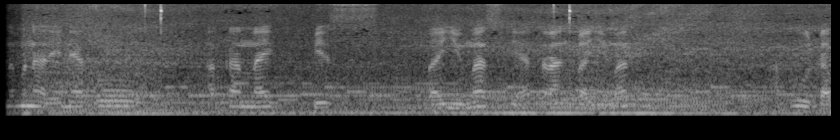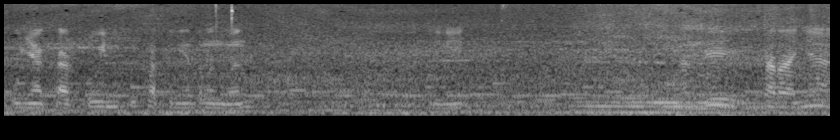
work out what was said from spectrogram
Teman hari ini aku akan naik bis Banyumas ya Trans Banyumas. Aku udah punya kartu ini tuh kartunya teman-teman. Ini nanti caranya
